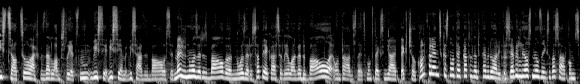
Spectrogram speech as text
izcelt cilvēks, kas dara labas lietas. Nu, visie, visiem ir visādas balvas. Ir meža nozares balva, nozare satiekās, ir lielā gada balva un tādas lietas. Mums, teiksim, jā, ir tekčila konference, kas notiek katru gadu februārī. Tas jau ir liels, milzīgs pasākums,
